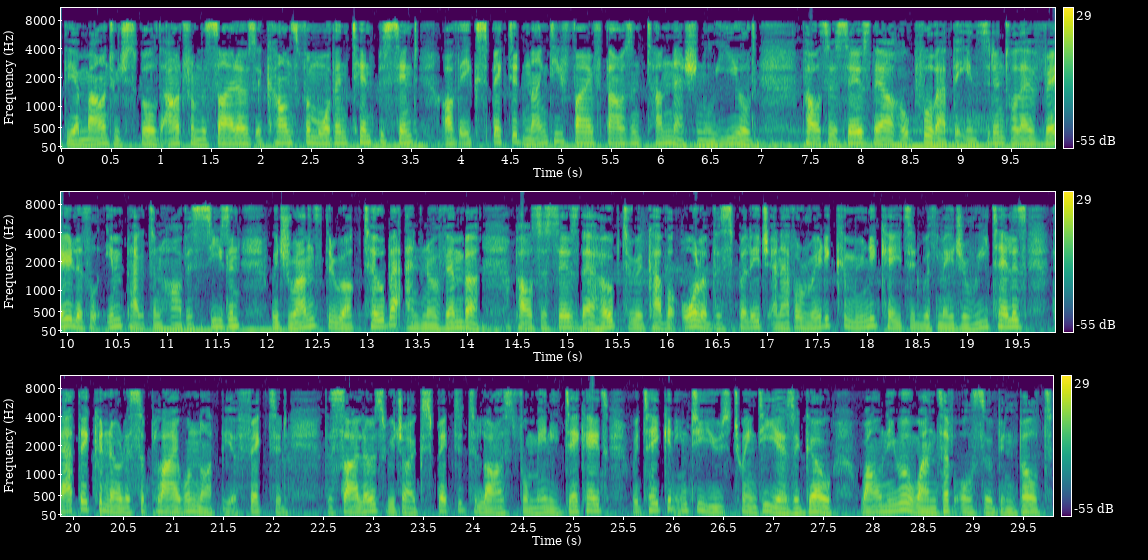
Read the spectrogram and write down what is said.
The amount which spilled out from the silos accounts for more than 10% of the expected 95,000 ton national yield. Pulser says they are hopeful that the incident will have very little impact on harvest season, which runs through October and November. Pulser says they hope to recover all of the spillage and have already communicated with major retailers that their canola supply will not be affected. The silos, which are expected to last for many decades, were taken into use 20 years ago, while newer ones have also been built.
